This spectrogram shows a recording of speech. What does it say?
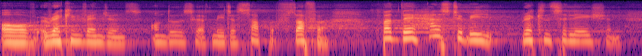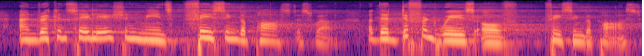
of wreaking vengeance on those who have made us suffer. But there has to be reconciliation. And reconciliation means facing the past as well. But there are different ways of facing the past.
